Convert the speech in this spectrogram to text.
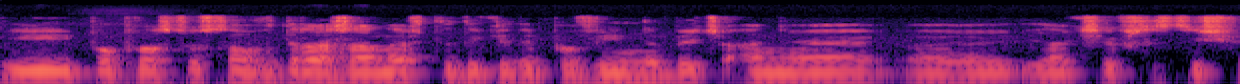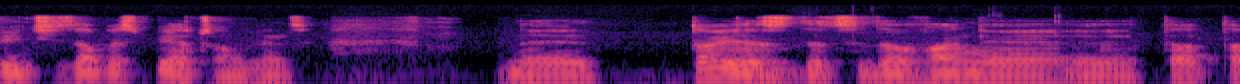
i po prostu są wdrażane wtedy, kiedy powinny być, a nie e, jak się wszyscy święci zabezpieczą. Więc e, to jest zdecydowanie e, ta, ta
